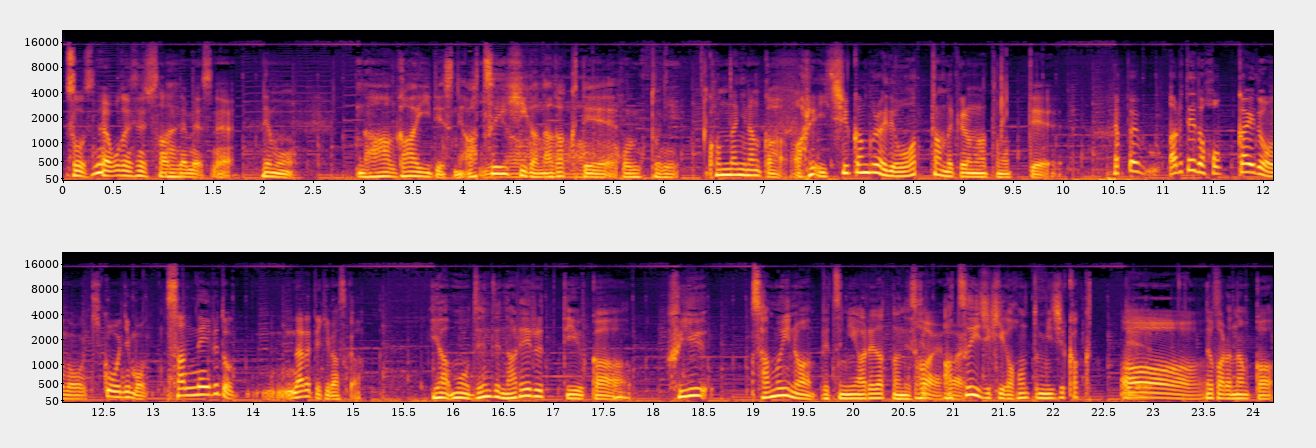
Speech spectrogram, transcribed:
そうですね。大谷選手3年目ですね、でも長いですね。暑い日が長くて。ー本当に。こんなになんかあれ1週間ぐらいで終わったんだけどなと思ってやっぱりある程度北海道の気候にも3年いると慣れてきますか？いやもう全然慣れるっていうか冬寒いのは別にあれだったんですけど、はいはい。暑い時期が本当短くてだからなんか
